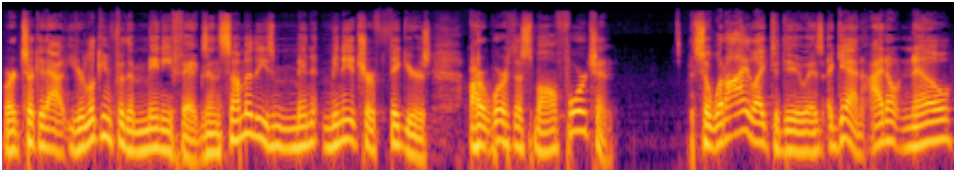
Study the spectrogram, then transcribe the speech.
or took it out, you're looking for the minifigs, and some of these min- miniature figures are worth a small fortune. So what I like to do is, again, I don't know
